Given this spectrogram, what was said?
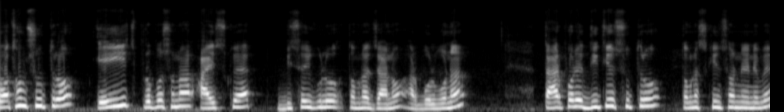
প্রথম সূত্র এইচ প্রপোশনাল আই স্কোয়ার বিষয়গুলো তোমরা জানো, আর বলব না। তারপরে দ্বিতীয় সূত্র, তোমরা স্ক্রিনশট নিয়ে নেবে।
